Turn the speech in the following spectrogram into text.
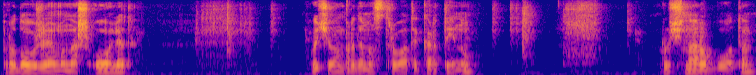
Продовжуємо наш огляд. Хочу вам продемонструвати картину. Ручна робота.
